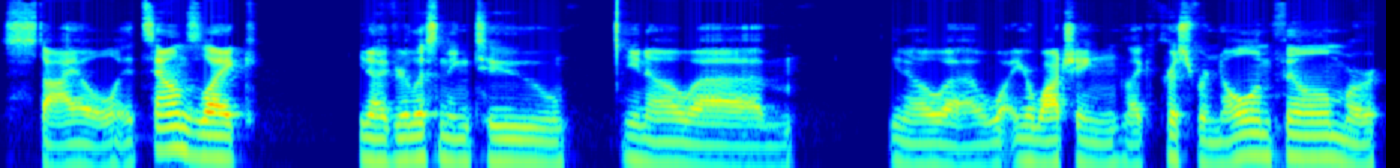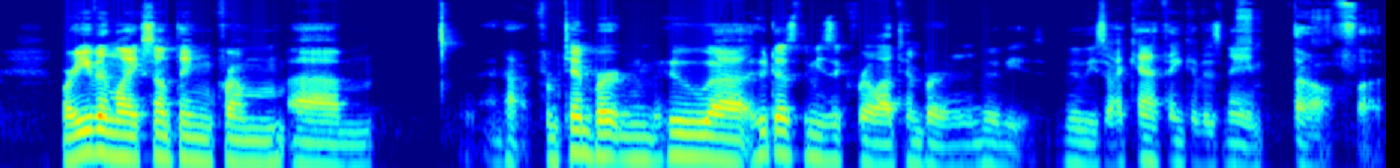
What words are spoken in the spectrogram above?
style. It sounds like, you know, if you're listening to, you know, um, you know, uh, what you're watching like a Christopher Nolan film or or even like something from um, not from Tim Burton, who uh, who does the music for a lot of Tim Burton movies. Movies, I can't think of his name. Oh fuck.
